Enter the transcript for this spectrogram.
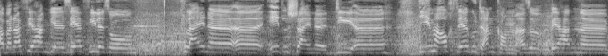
Aber dafür haben wir sehr viele so kleine äh, Edelsteine, die, äh, die immer auch sehr gut ankommen. Also wir haben äh,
